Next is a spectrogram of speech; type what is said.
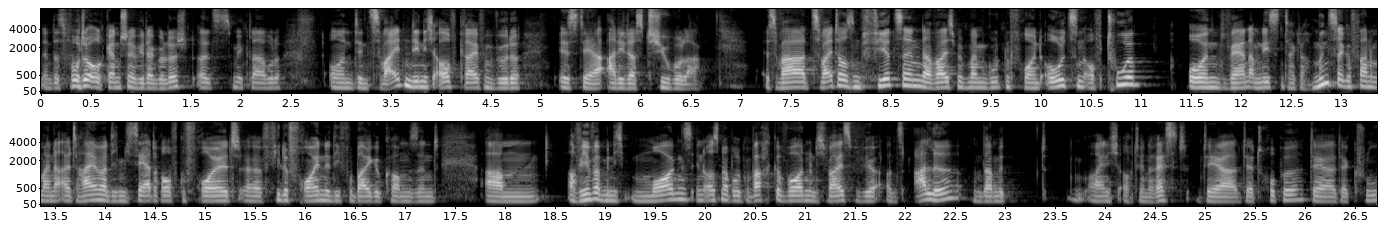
Das Foto auch ganz schnell wieder gelöscht, als es mir klar wurde. Und den zweiten, den ich aufgreifen würde, ist der Adidas Tubular. Es war 2014, da war ich mit meinem guten Freund Olsen auf Tour und wären am nächsten Tag nach Münster gefahren, in meine alte Heimat. Ich mich sehr drauf gefreut. Äh, viele Freunde, die vorbeigekommen sind. Ähm, auf jeden Fall bin ich morgens in Osnabrück wach geworden und ich weiß, wie wir uns alle und damit meine ich auch den Rest der, der Truppe, der, der Crew,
